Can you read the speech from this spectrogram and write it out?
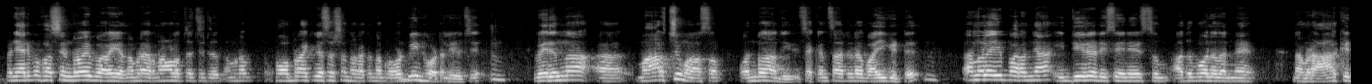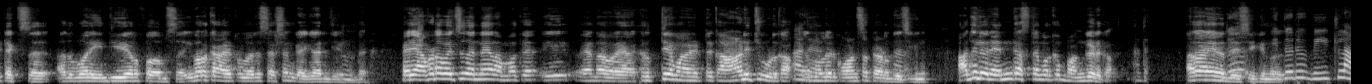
അപ്പൊ ഞാനിപ്പോ ഫസ്റ്റ് ഇന്റർവ്യൂ പറയാം. നമ്മുടെ എറണാകുളത്ത് വെച്ചിട്ട് നമ്മുടെ ഹോം പ്രാക്ടീസ് സെഷൻ നടക്കുന്ന ബ്രോഡ്ബീൻ ഹോട്ടലിൽ വെച്ച് വരുന്ന മാർച്ച് മാസം ഒൻപതാം തീയതി സെക്കൻഡ് സാറ്റർഡേ വൈകിട്ട് നമ്മൾ ഈ പറഞ്ഞ ഇന്റീരിയർ ഡിസൈനേഴ്സും അതുപോലെ തന്നെ നമ്മുടെ ആർക്കിടെക്ട്സ് അതുപോലെ ഇന്റീരിയർ ഫേംസ് ഇവർക്കായിട്ടുള്ള ഒരു സെഷൻ കൈകാര്യം ചെയ്യുന്നുണ്ട്. കാര്യം അവിടെ വെച്ച് തന്നെ നമുക്ക് ഈ എന്താ പറയാ കൃത്യമായിട്ട് കാണിച്ചു കൊടുക്കാം എന്നുള്ള ഒരു കോൺസെപ്റ്റ് ആണ് ഉദ്ദേശിക്കുന്നത്. അതിലൊരു എൻ കസ്റ്റമർക്കും പങ്കെടുക്കാം. അതാണ് ഞാൻ ഉദ്ദേശിക്കുന്നത്. ഇതൊരു വീട്ടിലാ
